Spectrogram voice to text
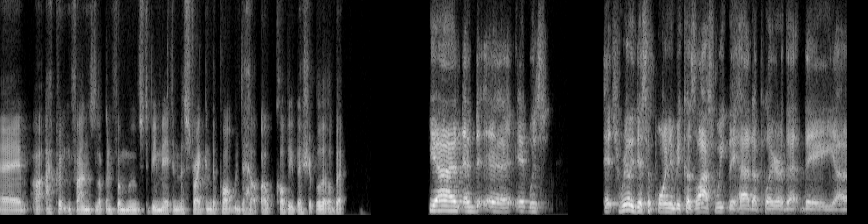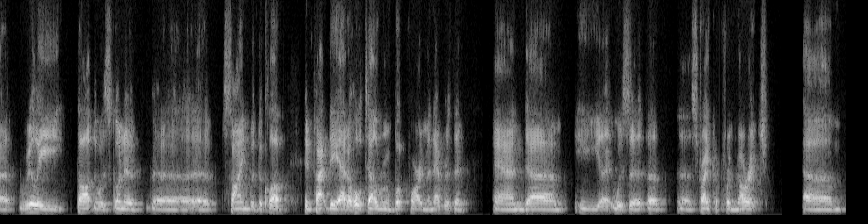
Um, are Accrington fans looking for moves to be made in the striking department to help out Colby Bishop a little bit? Yeah, and, and uh, it was it's really disappointing because last week they had a player that they uh, really thought was going to uh, sign with the club. In fact, they had a hotel room booked for him and everything. And um, he uh, was a, a, a, striker from Norwich. Um,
